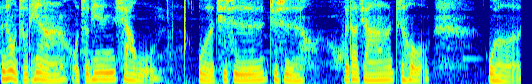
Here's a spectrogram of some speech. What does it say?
反正我昨天啊，我昨天下午，我其实就是回到家之后，我。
